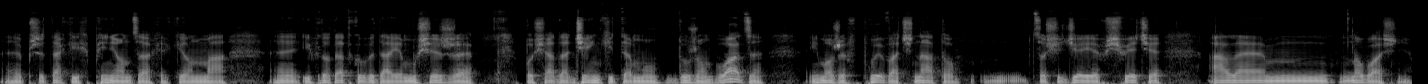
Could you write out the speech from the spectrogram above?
e, przy takich pieniądzach, jakie on ma e, i w dodatku wydaje mu się, że posiada dzięki temu dużą władzę i może wpływać na to, mm, co się dzieje w świecie, ale mm, no właśnie,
